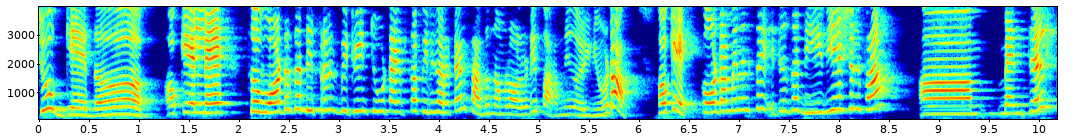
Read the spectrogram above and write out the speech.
together okay അല്ലേ? So what is the difference between two types of inheritance അത് നമ്മൾ ഓൾറെഡി പറഞ്ഞു കഴിഞ്ഞു കേട്ടോ okay codominance it is a deviation from Mendel's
